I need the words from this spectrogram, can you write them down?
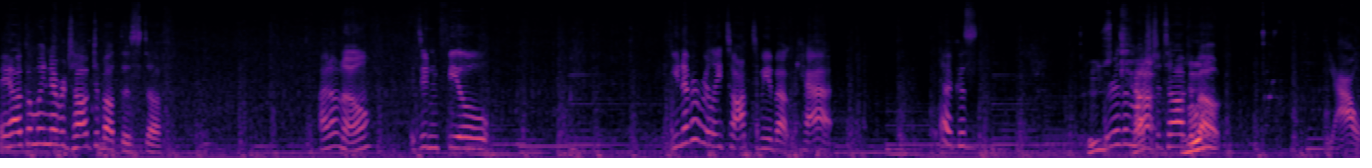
Hey, how come we never talked about this stuff? I don't know. It didn't feel. You never really talked to me about Kat. Yeah, because Who's there isn't cat? much to talk Huh? about. Yow.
